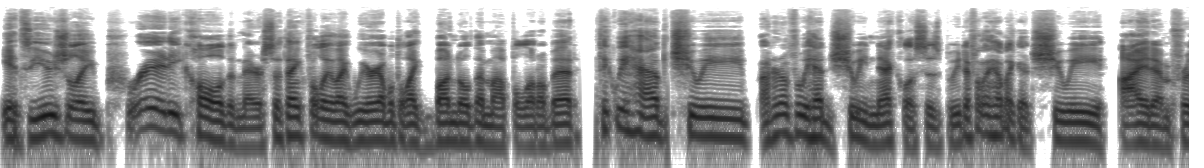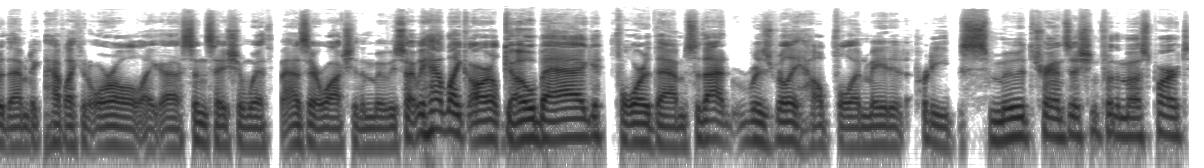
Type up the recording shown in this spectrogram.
It's usually pretty cold in there. So thankfully, like, we were able to like bundle them up a little bit. I think we have chewy, I don't know if we had chewy necklaces, but we definitely had like a chewy item for them to have like an oral like a sensation with as they're watching the movie. So we had like our go bag for them. So that was really helpful and made it pretty smooth transition for the most part.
